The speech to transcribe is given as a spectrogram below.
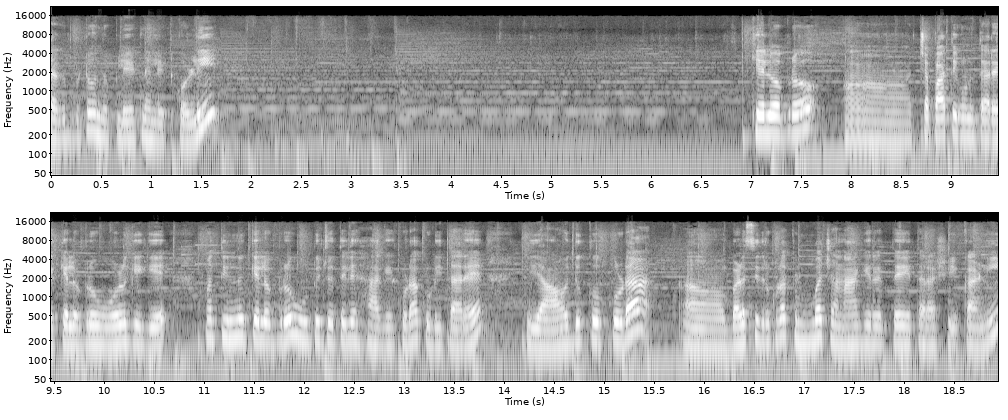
ತೆಗೆದ್ಬಿಟ್ಟು ಒಂದು ಪ್ಲೇಟ್ನಲ್ಲಿ ಇಟ್ಕೊಳ್ಳಿ. ಕೆಲವೊಬ್ಬರು ಚಪಾತಿ ಉಣ್ತಾರೆ ಕೆಲವೊಬ್ಬರು ಹೋಳ್ಗೆಗೆ, ಮತ್ತು ಇನ್ನು ಕೆಲವೊಬ್ಬರು ಊಟದ ಜೊತೆಲಿ ಹಾಗೆ ಕೂಡ ಕುಡಿತಾರೆ. ಯಾವುದಕ್ಕೂ ಕೂಡ ಬಳಸಿದ್ರು ಕೂಡ ತುಂಬ ಚೆನ್ನಾಗಿರುತ್ತೆ ಈ ಥರ ಶೀಕರ್ಣಿ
